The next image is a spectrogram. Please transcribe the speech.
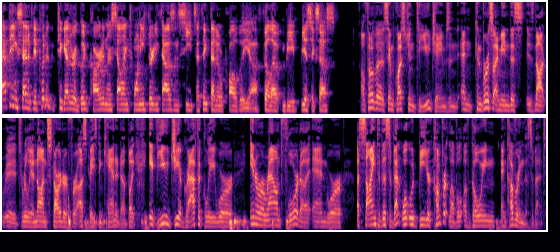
that being said, if they put together a good card and they're selling 20, 30,000 seats, I think that it'll probably uh, fill out and be be a success. I'll throw the same question to you, James, and and conversely, I mean, this is not it's really a non-starter for us based in Canada. But if you geographically were in or around Florida and were assigned to this event, what would be your comfort level of going and covering this event?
